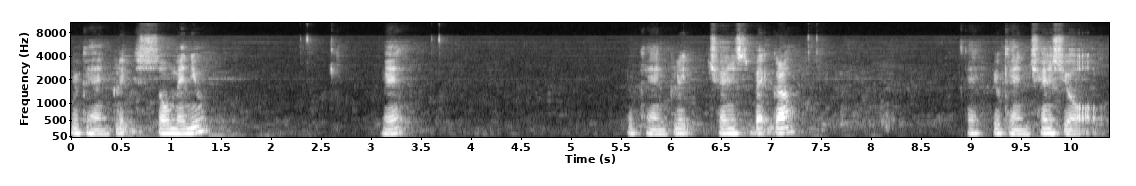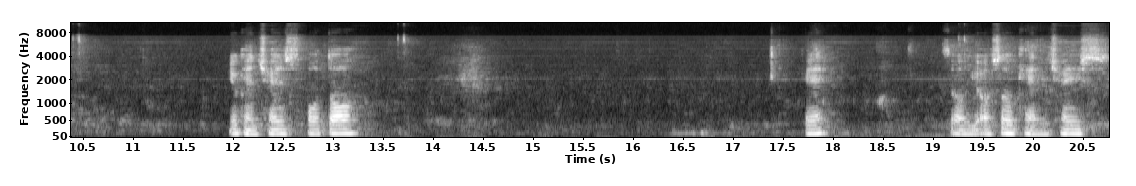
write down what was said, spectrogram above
you can click show menu. Okay. You can click change background. Okay. You can change your you can change photo okay? So you also can change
